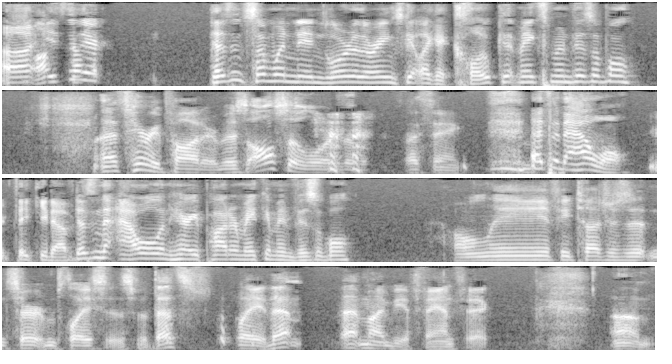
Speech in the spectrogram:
Uh, isn't there? Doesn't someone in Lord of the Rings get like a cloak that makes them invisible? That's Harry Potter, but it's also Lord of the Rings, I think. That's an owl you're thinking of. Doesn't the owl in Harry Potter make him invisible? Only if he touches it in certain places. But that's wait that that might be a fanfic. Um,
